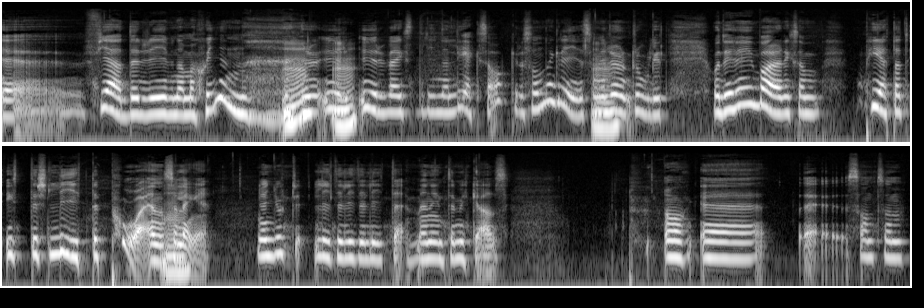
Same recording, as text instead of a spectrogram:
eh, fjäderdrivna maskiner. Mm, Ur, mm. Urverksdrivna leksaker och sådana grejer som Mm. är ro- roligt. Och det har ju bara liksom petat ytterst lite på än så Mm. länge. Jag har gjort lite, lite, lite, men inte mycket alls. Och eh, eh, sånt som,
